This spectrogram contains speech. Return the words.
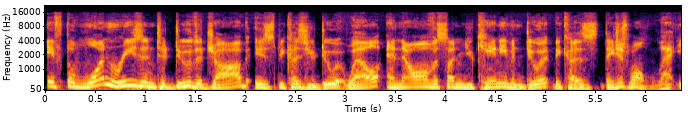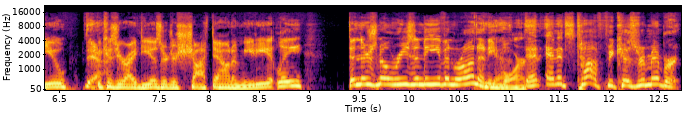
if the one reason to do the job is because you do it well, and now all of a sudden you can't even do it because they just won't let you Yeah. because your ideas are just shot down immediately, then there's no reason to even run anymore. And, and it's tough because remember,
